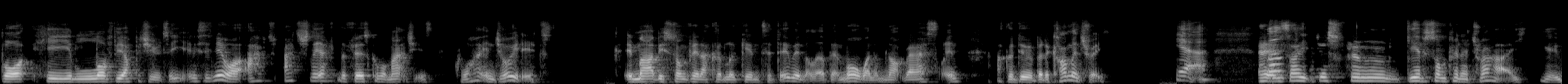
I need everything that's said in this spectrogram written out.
But he loved the opportunity. And he said, you know what? I actually, after the first couple of matches, quite enjoyed it it might be something I could look into doing a little bit more when I'm not wrestling. I could do a bit of commentary. Yeah. And Well- it's like just from give something a try. You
